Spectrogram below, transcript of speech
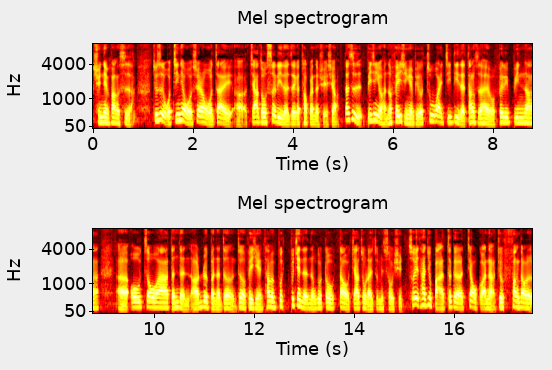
训练方式啊，就是我今天我虽然我在呃加州设立了这个 Top Gun 的学校，但是毕竟有很多飞行员，比如驻外基地的，当时还有菲律宾啊，呃欧洲啊。啊，等等啊，日本的这种这种飞行员，他们不不见得能够都到加州来这边受训，所以他就把这个教官呢，就放到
